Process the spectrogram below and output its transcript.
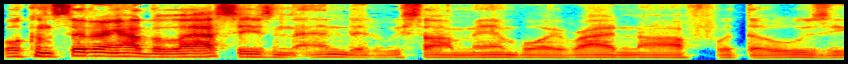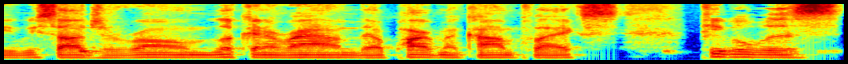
Well, considering how the last season ended, we saw Manboy riding off with the Uzi. We saw Jerome looking around the apartment complex. People was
